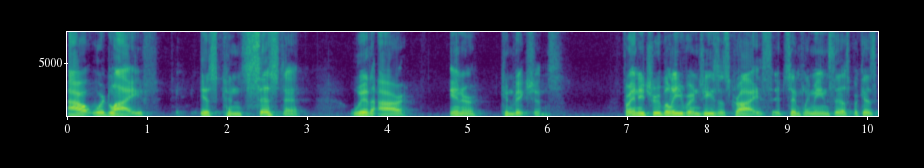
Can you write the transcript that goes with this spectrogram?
outward life is consistent with our inner convictions. For any true believer in Jesus Christ, it simply means this because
